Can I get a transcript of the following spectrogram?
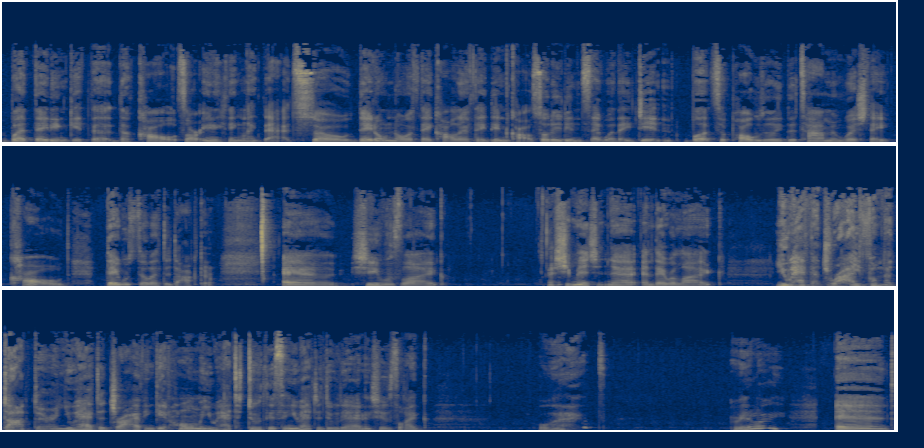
but they didn't get the the calls or anything like that. So they don't know if they called or if they didn't call. So they didn't say well they didn't. But supposedly the time in which they called they were still at the doctor. And she was like and she mentioned that and they were like you had to drive from the doctor and you had to drive and get home and you had to do this and you had to do that. And she was like what? Really? And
